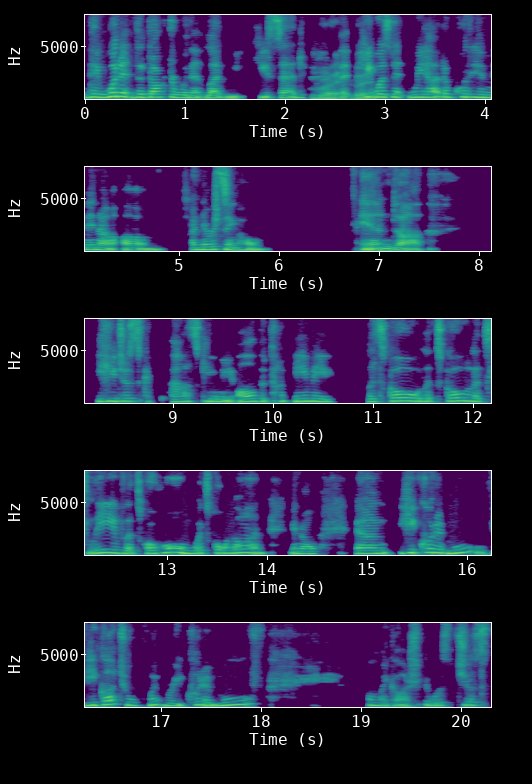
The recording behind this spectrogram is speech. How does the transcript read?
They wouldn't the doctor wouldn't let me. He said right, right. he wasn't we had to put him in a um a nursing home. And uh he just kept asking me all the time amy let's go let's go let's leave let's go home. What's going on? You know and he couldn't move. He got to a point where he couldn't move. Oh my gosh it was just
